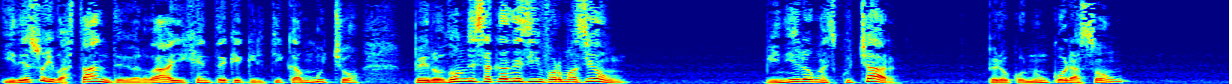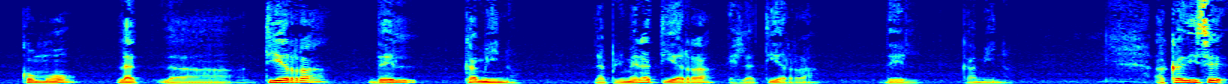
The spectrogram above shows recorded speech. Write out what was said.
y de eso hay bastante, ¿verdad? Hay gente que critica mucho, pero ¿dónde sacan esa información? Vinieron a escuchar, pero con un corazón como la, tierra del camino. La primera tierra es la tierra del camino. Acá dice,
